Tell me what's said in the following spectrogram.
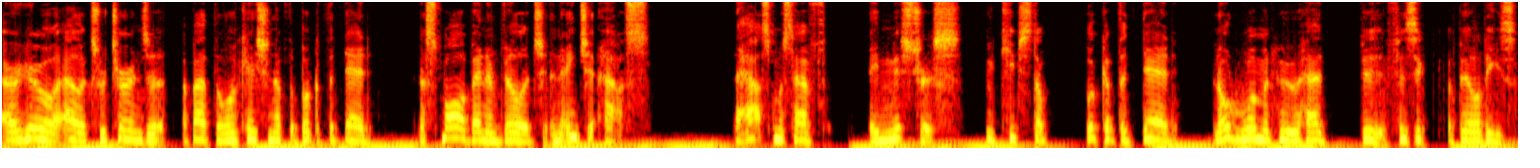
Our hero Alex returns uh, about the location of the Book of the Dead in a small abandoned village, an ancient house. The house must have a mistress who keeps the Book of the Dead, an old woman who had physic abilities.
